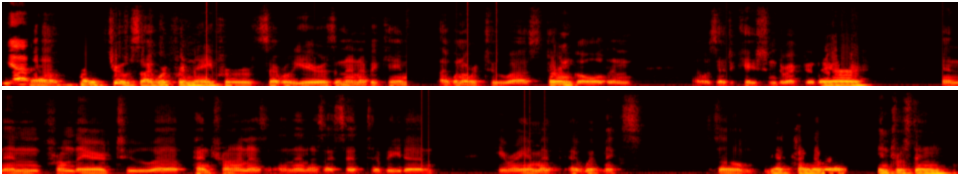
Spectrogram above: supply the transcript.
Yep. Uh, but it's true. So I worked for Ney for several years, and then I became, I went over to uh, Sterngold, and I was education director there. And then from there to uh, Pentron, as, and then, as I said, to Vita, and here I am at, at Whip Mix. So yeah, kind of a interesting,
